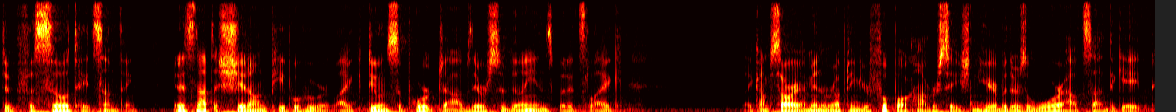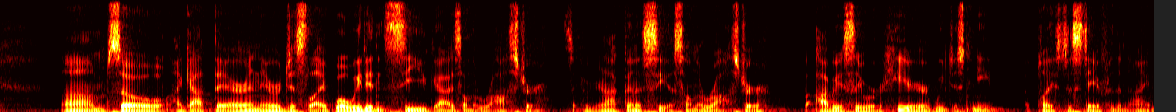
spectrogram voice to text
to facilitate something. And it's not to shit on people who are like doing support jobs. They were civilians, but it's like, like I'm sorry, I'm interrupting your football conversation here, but there's a war outside the gate. Um, so I got there, and they were just like, "Well, we didn't see you guys on the roster. It's like you're not going to see us on the roster, but obviously we're here. We just need a place to stay for the night."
